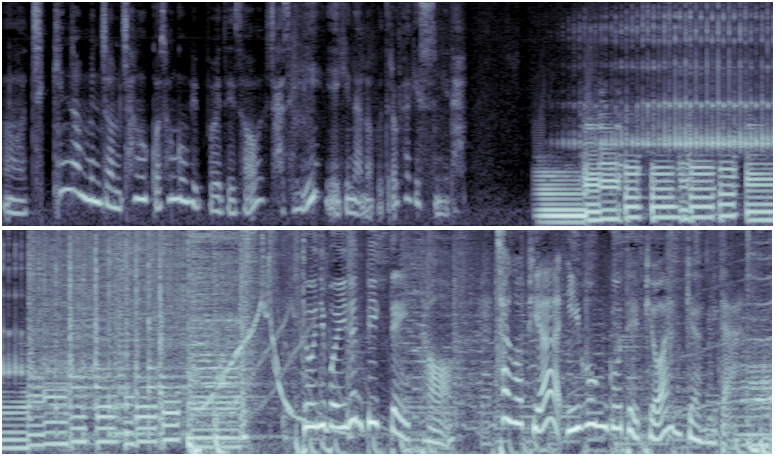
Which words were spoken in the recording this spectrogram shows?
어, 치킨 전문점 창업과 성공 비법에 대해서 자세히 얘기 나눠보도록 하겠습니다. 돈이 보이는 빅데이터 창업피아 이홍구 대표와 함께합니다.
